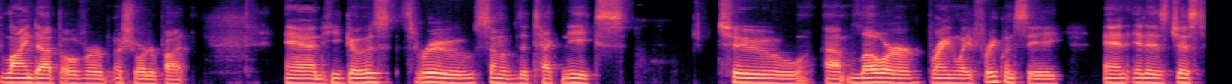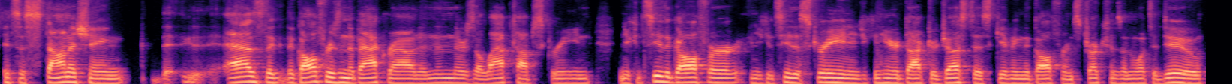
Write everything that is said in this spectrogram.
lined up over a shorter putt. And he goes through some of the techniques to um, lower brainwave frequency. And it is just it's astonishing as the, the golfer's in the background and then there's a laptop screen and you can see the golfer and you can see the screen and you can hear dr justice giving the golfer instructions on what to do.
